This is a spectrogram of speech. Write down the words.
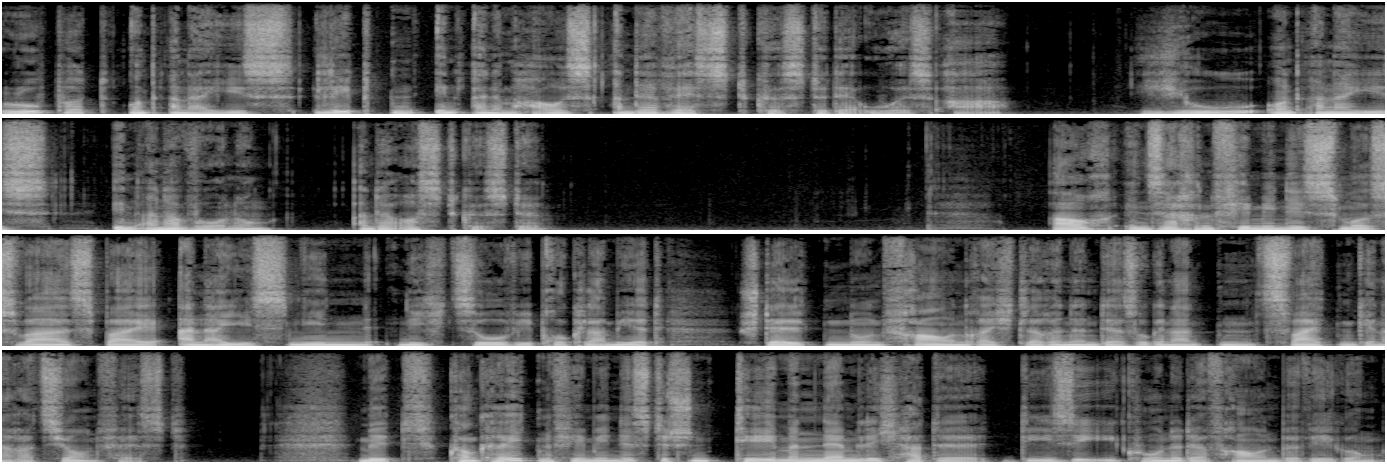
Rupert und Anais lebten in einem Haus an der Westküste der USA. Hugh und Anais in einer Wohnung an der Ostküste. Auch in Sachen Feminismus war es bei Anais Nin nicht so wie proklamiert, stellten nun Frauenrechtlerinnen der sogenannten zweiten Generation fest. Mit konkreten feministischen Themen nämlich hatte diese Ikone der Frauenbewegung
